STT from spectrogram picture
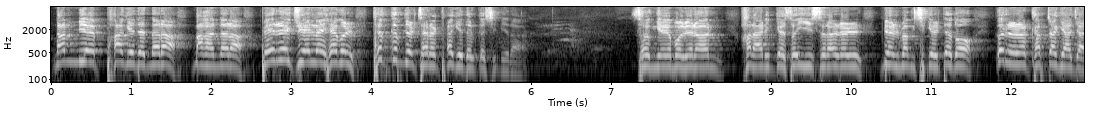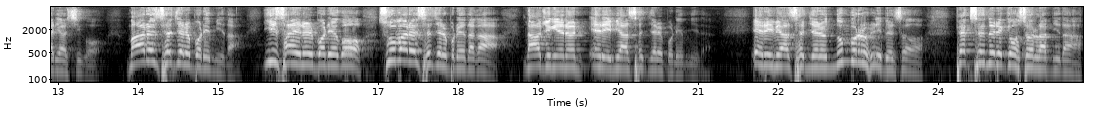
남미에 파괴된 나라, 망한 나라 베네수엘라 향을 특급 열차를 타게 될 것입니다. 성경에 보면은 하나님께서 이스라엘을 멸망시킬 때도 그러나 갑자기 하지 아니하시고 많은 선제를 보냅니다. 이사야를 보내고 수많은 선제를 보내다가 나중에는 에레미야 선제를 보냅니다. 에레미야 선제는 눈물을 흘리면서 백성들에게 호소를 합니다.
